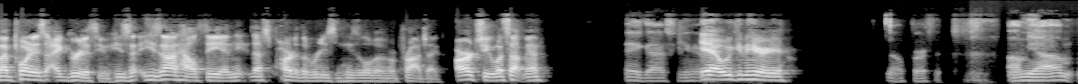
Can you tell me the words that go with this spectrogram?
My point is, I agree with you. He's he's not healthy, and that's part of the reason he's a little bit of a project. Archie, what's up, man? Hey guys, can you hear me? Yeah, we can hear you. No, perfect. Um, yeah, um,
